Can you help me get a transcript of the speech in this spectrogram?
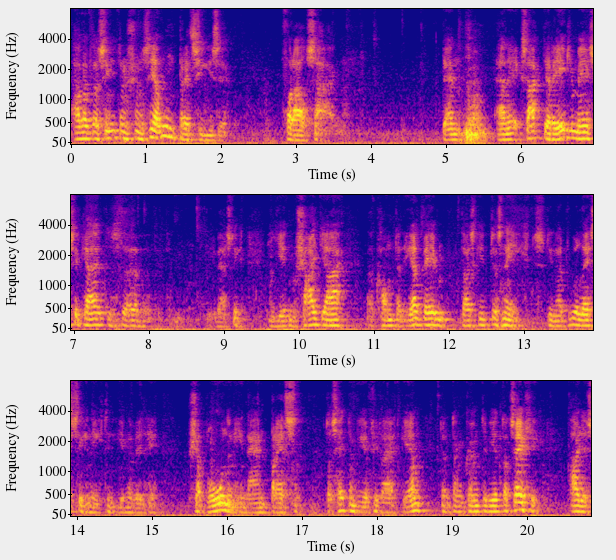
aber das sind dann schon sehr unpräzise Voraussagen. Denn eine exakte Regelmäßigkeit, äh, ich weiß nicht, in jedem Schaltjahr kommt ein Erdbeben, das gibt es nicht. Die Natur lässt sich nicht in irgendwelche Schablonen hineinpressen. Das hätten wir vielleicht gern, denn dann könnten wir tatsächlich alles,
